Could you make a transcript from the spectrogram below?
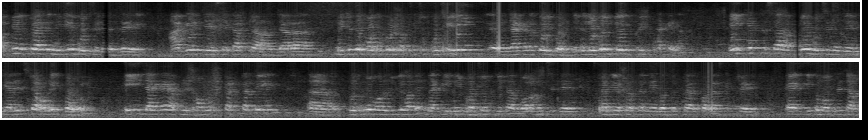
আপনি একটু আগে নিজেই বলছিলেন যে আগের যে সেট যারা নিজেদের মতো করে সবকিছু গুছিয়ে এই, জায়গাটা তৈরি করে যেটা লেভেল প্লেইং ফিল্ড থাকে না। এই ক্ষেত্রে স্যার আপনিও বলছিলেন যে চ্যালেঞ্জটা অনেক বড়। এই জায়গায় আপনি সংস্কারটাতে প্রথমে মনোযোগী হবেন, নাকি নির্বাচন যেটা বলা হচ্ছে যে স্থানীয় সরকার নির্বাচনটা করার ক্ষেত্রে এক ইতিমধ্যে চাপ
